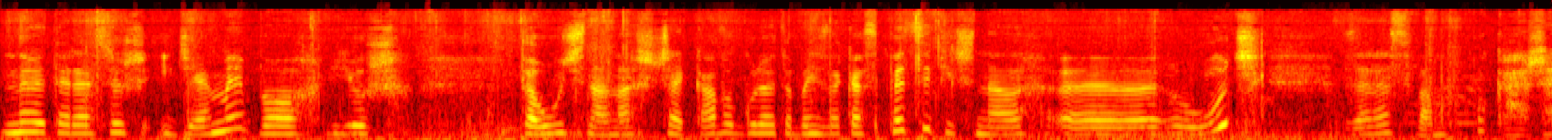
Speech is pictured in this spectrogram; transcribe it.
No i teraz już idziemy, bo już ta łódź na nas czeka. W ogóle to będzie taka specyficzna e, łódź. Zaraz Wam pokażę.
